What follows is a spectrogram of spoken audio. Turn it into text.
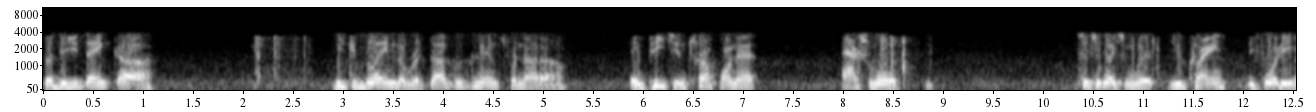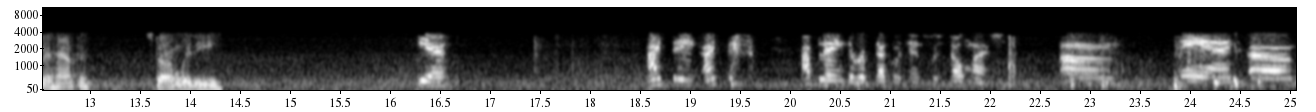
So do you think uh, we can blame the Republicans for not uh, impeaching Trump on that actual situation with Ukraine before it even happened? Starting with E. Yeah. I think I I blame the Republicans for so much. Um, and um,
